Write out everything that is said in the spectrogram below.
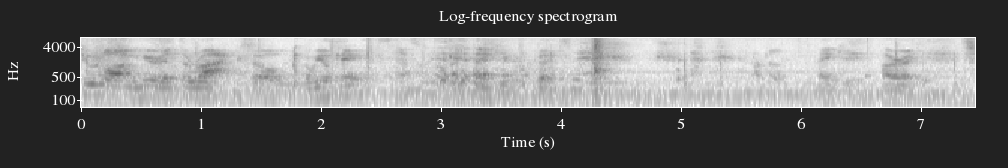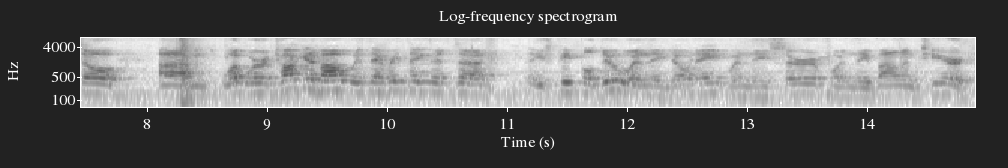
too long here at the ROC. So are we okay? Okay. Thank you. Good. Thank you. All right. So um, what we're talking about with everything that uh, these people do when they donate, when they serve, when they volunteer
